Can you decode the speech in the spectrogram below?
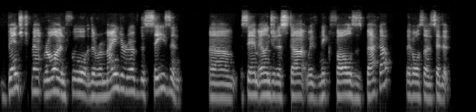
benched Matt Ryan for the remainder of the season. Um, Sam Ehlinger to start with Nick Foles as backup. They've also said that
